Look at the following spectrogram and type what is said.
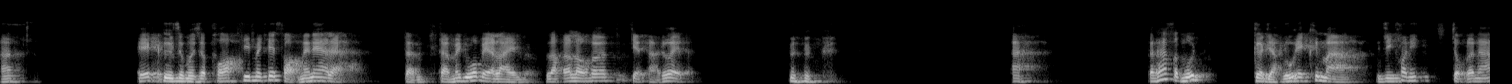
ฮะ x คือจำนวนเฉพาะที่ไม่ใช่สองแน่ๆแหละ แต่แต่ไม่รู้ว่าเป็นอะไร แล้วแล้วเราก็เกียดหาด้วย อะแต่ถ้าสมมุติเกิดอยากรู้ x ขึ้นมา จริงๆ ข้อนี้จบแล้วนะ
